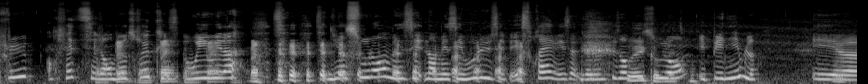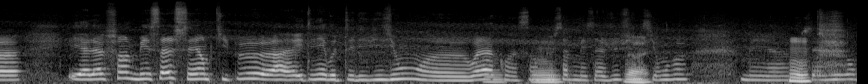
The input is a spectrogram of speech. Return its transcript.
plus en fait, c'est le genre de truc. Oui, oui, là, c'est bien saoulant, mais c'est non, mais c'est voulu, c'est fait exprès, mais ça devient de plus en plus Oui, saoulant et pénible. Et Oui. euh, et à la fin, le message, c'est un petit peu euh, éteignez votre télévision, euh, voilà Mm. quoi. C'est un Mm. peu ça le message du film, Ouais. si on veut. Mais euh, Mm. c'est amusant.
